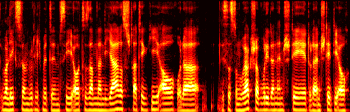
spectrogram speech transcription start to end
überlegst du dann wirklich mit dem CEO zusammen dann die Jahresstrategie auch oder ist das so ein Workshop, wo die dann entsteht oder entsteht die auch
